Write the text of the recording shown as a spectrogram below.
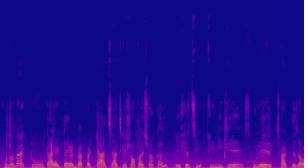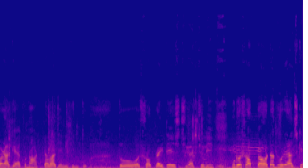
এখনও না একটু টায়ার্ড টায়ার্ড ব্যাপারটা আছে। আজকে সকাল সকাল এসেছি, চিনিকে স্কুলে ছাড়তে যাওয়ার আগে। এখনও আটটা বাজেনি কিন্তু। তো শপরাইটে এসেছি। অ্যাকচুয়ালি পুরো সপ্তাহটা ধরে আজকে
